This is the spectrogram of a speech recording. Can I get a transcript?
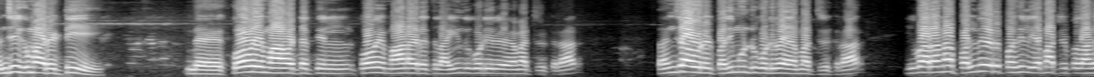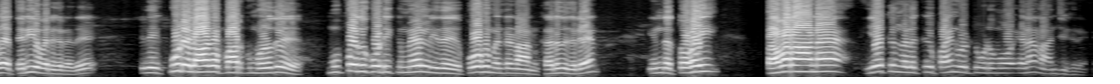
சஞ்சய்குமார் ரெட்டி இந்த கோவை மாவட்டத்தில் கோவை மாநகரத்தில் ஐந்து கோடி ரூபாய் ஏமாற்றிருக்கிறார். தஞ்சாவூரில் பதிமூன்று கோடி ரூபாய் ஏமாற்றிருக்கிறார். இவ்வாறான பல்வேறு பகுதியில் ஏமாற்றிருப்பதாக தெரிய வருகிறது. இதை கூடுதலாக பார்க்கும் பொழுது முப்பது கோடிக்கு மேல் இது போகும் என்று நான் கருதுகிறேன். இந்த தொகை தவறான இயக்கங்களுக்கு பயன்பட்டு விடுமோ என நான் அஞ்சுகிறேன்.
